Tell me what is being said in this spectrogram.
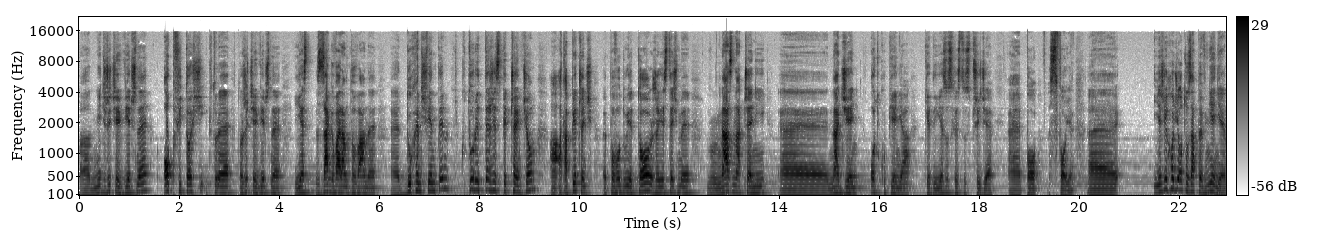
e, mieć życie wieczne, obfitości, które to życie wieczne jest zagwarantowane e, Duchem Świętym, który też jest pieczęcią, a, a ta pieczęć powoduje to, że jesteśmy mm, naznaczeni na dzień odkupienia kiedy Jezus Chrystus przyjdzie e, po swoje. E, jeżeli chodzi o to zapewnienie,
